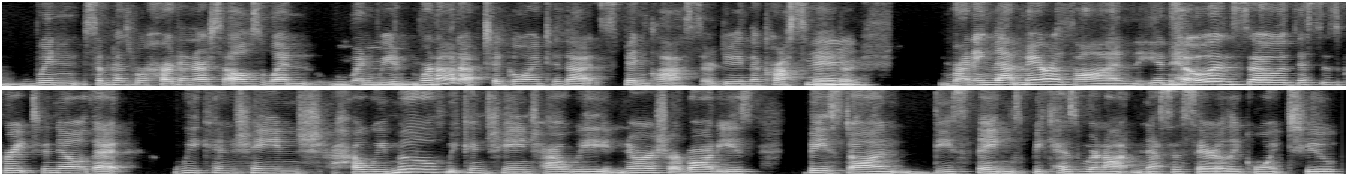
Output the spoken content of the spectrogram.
when sometimes we're hard on ourselves when mm-hmm. when we mm-hmm. we're not up to going to that spin class or doing the CrossFit mm-hmm. or running that marathon, you know. And so this is great to know that we can change how we move, we can change how we nourish our bodies based on these things because we're not necessarily going to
